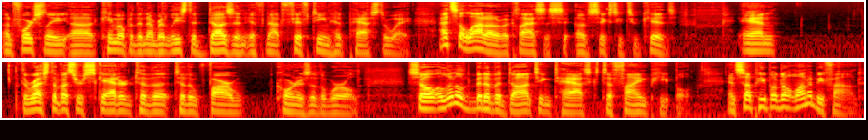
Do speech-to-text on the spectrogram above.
unfortunately uh, came up with the number at least a dozen, if not 15, had passed away. That's a lot out of a class of 62 kids, and the rest of us are scattered to the to the far corners of the world. So a little bit of a daunting task to find people. And some people don't want to be found,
